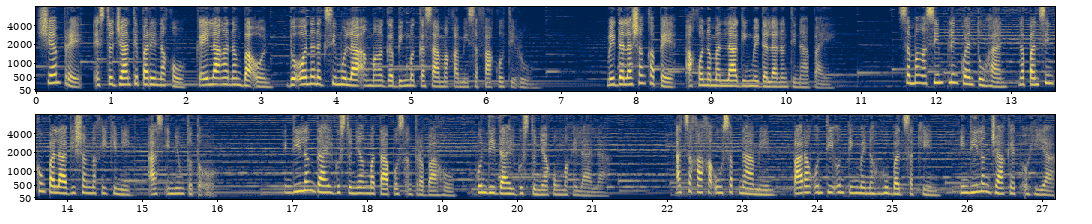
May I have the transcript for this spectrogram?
Siyempre, estudyante pa rin ako, kailangan ng baon, doon na nagsimula ang mga gabing magkasama kami sa faculty room. May dala siyang kape, ako naman laging may dala ng tinapay. Sa mga simpleng kwentuhan, napansin kong palagi siyang nakikinig, as in yung totoo. Hindi lang dahil gusto niyang matapos ang trabaho, kundi dahil gusto niya akong makilala. At sa kakausap namin, parang unti-unting may nahuhubad sa kin, hindi lang jacket o hiya,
